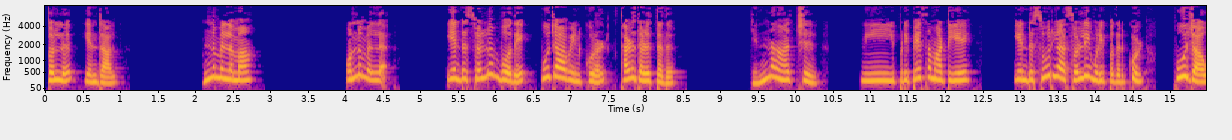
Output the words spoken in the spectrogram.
சொல்லு என்றாள். ஒண்ணுமில்லம்மா. ஒண்ணுமில்ல. என்று சொல்லும்போதே பூஜாவின் குரல் தழுதழுத்தது. என்ன ஆச்சு? நீ இப்படி பேச மாட்டியே? என்று சூர்யா சொல்லி முடிப்பதற்குள் பூஜா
